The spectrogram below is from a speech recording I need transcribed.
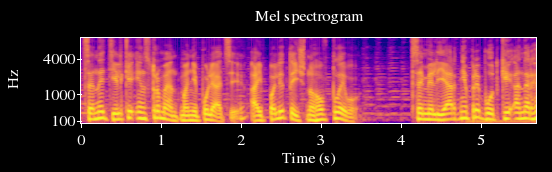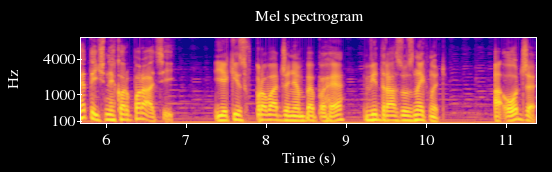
це не тільки інструмент маніпуляції, а й політичного впливу. Це мільярдні прибутки енергетичних корпорацій, які з впровадженням БПГ відразу зникнуть. А отже,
